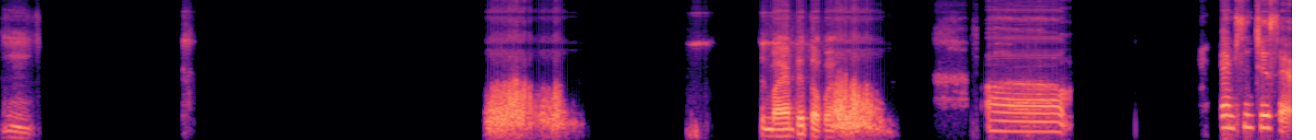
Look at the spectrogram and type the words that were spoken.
Ừ. Xin mời em tiếp tục ạ. Uh, em xin chia sẻ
